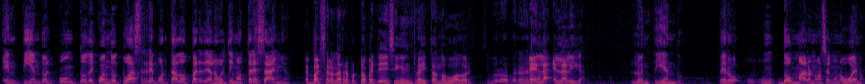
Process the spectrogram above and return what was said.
entiendo el punto de cuando tú has reportado pérdidas en los últimos tres años. El Barcelona reportó pérdida y siguen registrando jugadores. Sí, pero, pero En la, en la liga. lo entiendo. Pero un- dos malos no hacen uno bueno.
